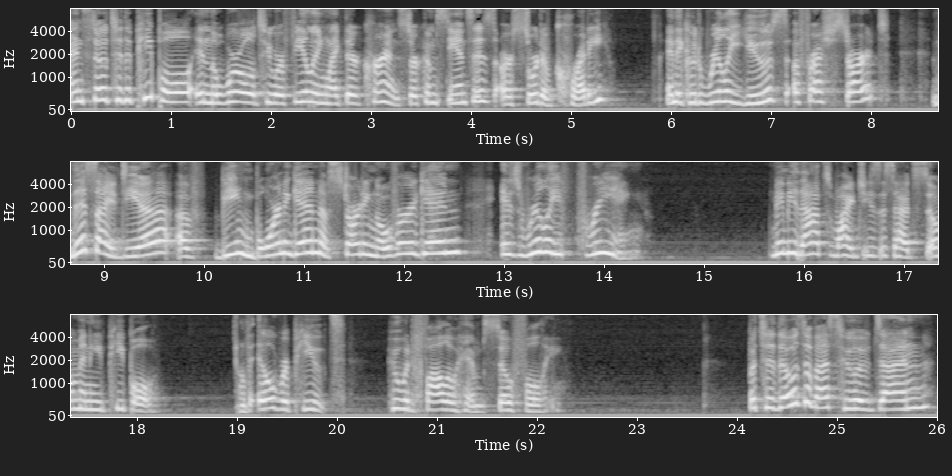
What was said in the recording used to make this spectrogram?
And so, to the people in the world who are feeling like their current circumstances are sort of cruddy and they could really use a fresh start, this idea of being born again, of starting over again, is really freeing. Maybe that's why Jesus had so many people of ill repute who would follow him so fully. But to those of us who have done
